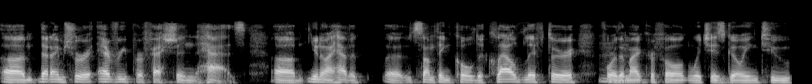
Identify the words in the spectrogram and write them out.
um, that I'm sure every profession has. Um, you know, I have a uh, something called a cloud lifter for mm-hmm. the microphone, which is going to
